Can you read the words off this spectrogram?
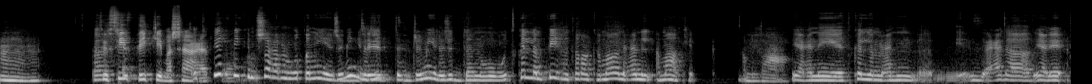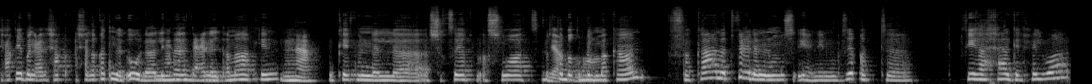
آه، تصير فيكي مشاعر. كثير فيك مشاعر الوطنيه جميلة جد. جدا جميلة جدا. وتكلم فيها ترى كمان عن الأماكن. الله. يعني يتكلم عن على يعني تعقيبا على حلقتنا الأولى اللي كانت عن الأماكن نعم. وكيف إن ال- الشخصيات والأصوات ترتبط. بالمكان. فكانت فعلا المس... يعني الموسيقى فيها حاجة حلوة.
